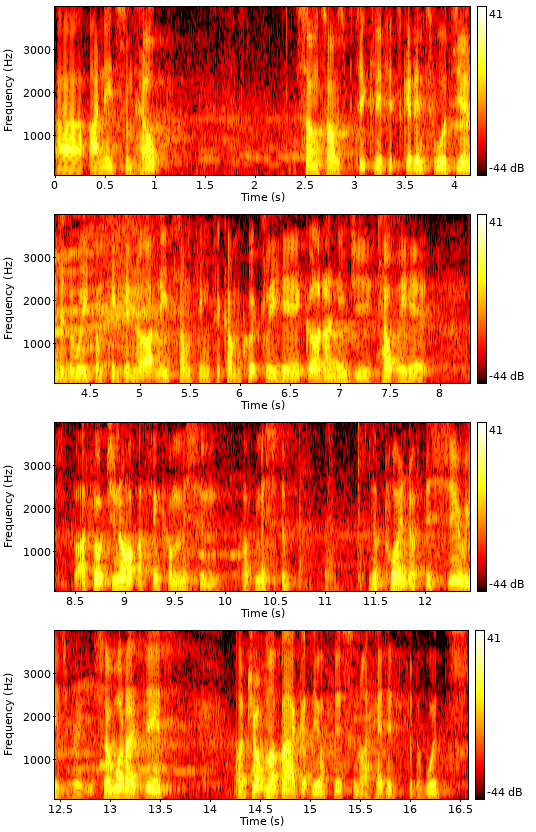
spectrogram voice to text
Uh, I need some help. Sometimes, particularly if it's getting towards the end of the week, I'm thinking, oh, I need something to come quickly here. God, I need you. Help me here. But I thought, you know what? I think I'm missing. I've missed the, the point of this series, really. So what I did, I dropped my bag at the office and I headed for the woods.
